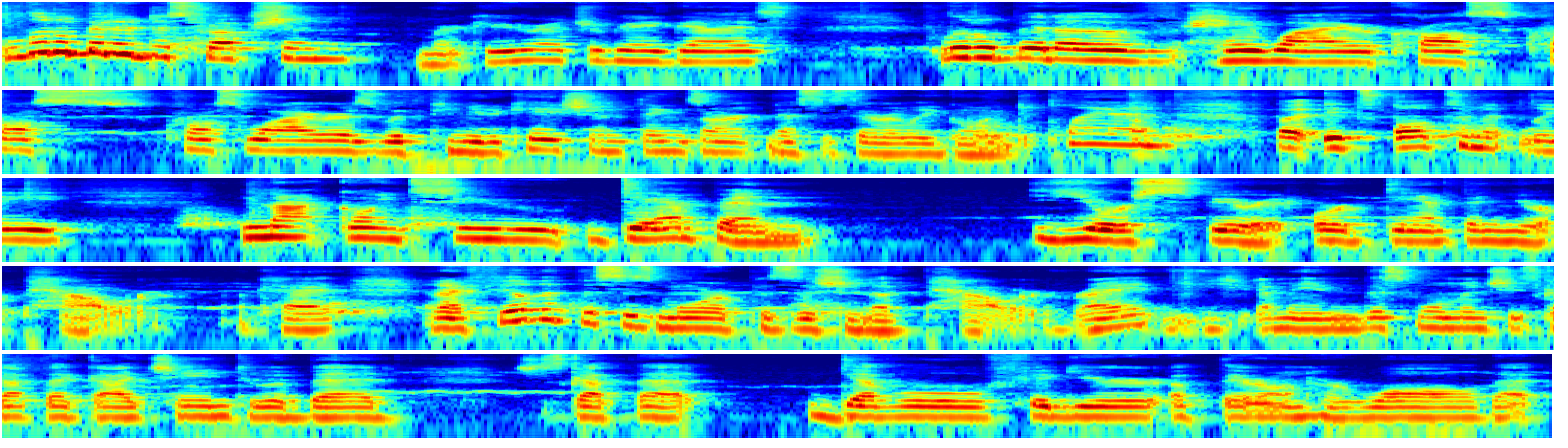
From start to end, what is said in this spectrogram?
A little bit of disruption, Mercury retrograde, guys. A little bit of haywire, cross, cross, cross wires with communication. Things aren't necessarily going to plan, but it's ultimately not going to dampen your spirit or dampen your power okay and i feel that this is more a position of power right i mean this woman she's got that guy chained to a bed she's got that devil figure up there on her wall that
